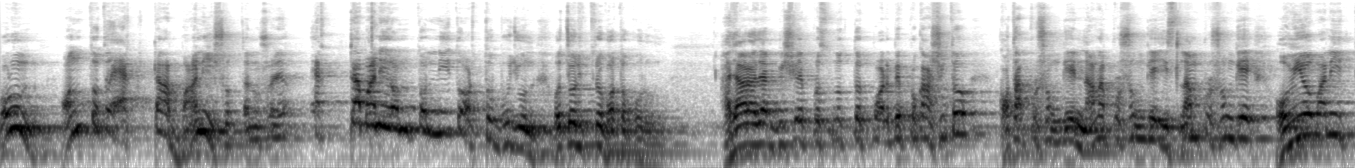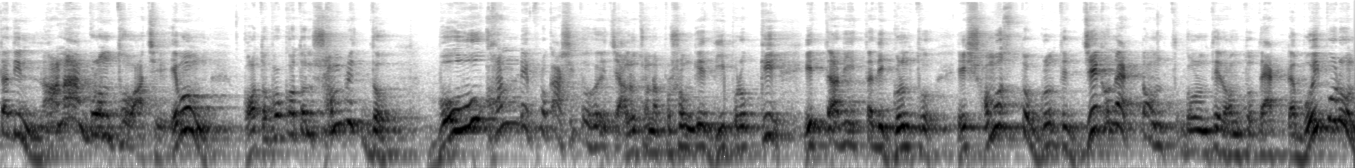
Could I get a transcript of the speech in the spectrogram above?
পড়ুন অন্তত একটা বাণী, সত্যানুসরণে একটা বাণীর অন্তর্নিহিত অর্থ বুঝুন ও চরিত্রগত করুন। হাজার হাজার বিষয়ে প্রশ্নোত্তর পর্বে প্রকাশিত, কথা প্রসঙ্গে, নানা প্রসঙ্গে, ইসলাম প্রসঙ্গে অমীয় বাণী ইত্যাদি নানা গ্রন্থ আছে এবং কথোপকথন সমৃদ্ধ, বহু খণ্ডে প্রকাশিত হয়েছে আলোচনা প্রসঙ্গে, দ্বীপরক্ষী ইত্যাদি ইত্যাদি গ্রন্থ। এই সমস্ত গ্রন্থের যে কোনো একটা গ্রন্থের অন্তত একটা বই পড়ুন।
